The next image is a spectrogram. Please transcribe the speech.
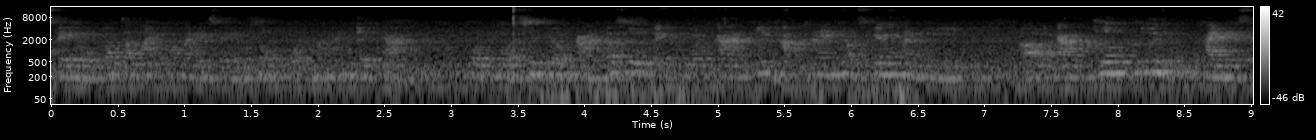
เซลล์ก็จะไหลเข้ามาในเซลล์ส่งผลทำให้เกิดการปวดหัวเช่นเดียวกัน ก็คือเป็นกระบวนการที่ทำให้แคลเซียมมันมีการเพิ่มขึ้นภายในเซ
